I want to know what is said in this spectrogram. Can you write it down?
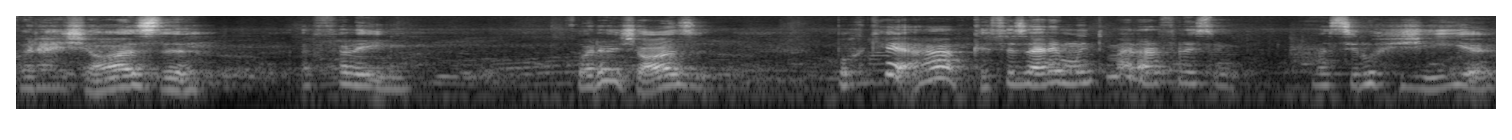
Corajosa? Eu falei, corajosa? Por quê? Ah, porque a cesárea é muito melhor. Eu falei assim, uma cirurgia,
